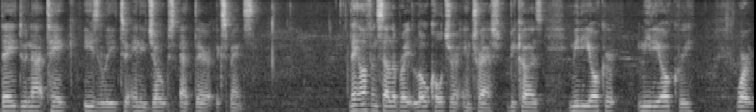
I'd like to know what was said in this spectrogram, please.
they do not take easily to any jokes at their expense. They often celebrate low culture and trash because mediocre mediocre work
